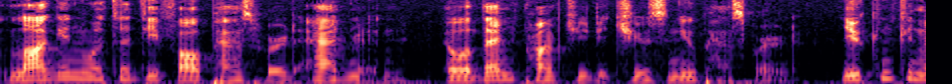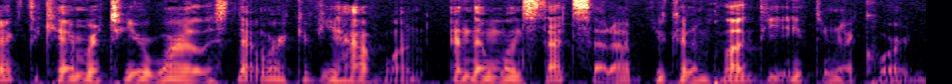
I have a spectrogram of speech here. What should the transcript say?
Log in with the default password admin. It will then prompt you to choose a new password. You can connect the camera to your wireless network if you have one, and then once that's set up, you can unplug the Ethernet cord.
